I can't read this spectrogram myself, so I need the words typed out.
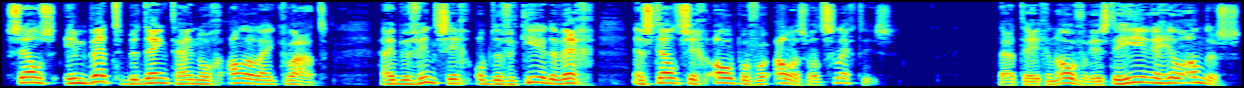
Zelfs in bed bedenkt hij nog allerlei kwaad. Hij bevindt zich op de verkeerde weg en stelt zich open voor alles wat slecht is. Daartegenover is de Heere heel anders.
